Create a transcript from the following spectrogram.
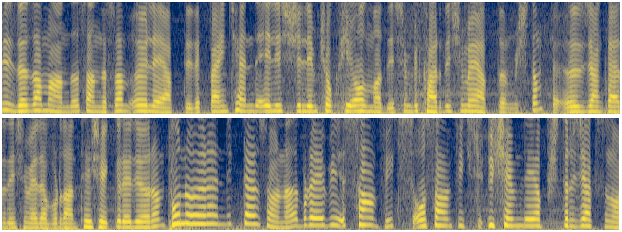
biz de zamanında sanırsam öyle yap dedik. Ben kendi el işçiliğim çok iyi olmadığı için bir kardeşime yaptırmıştım. Ee, Özcan kardeşime de buradan teşekkür ediyorum. Bunu öğrendikten sonra buraya bir sunfix, o sunfix'i 3M'le yapıştıracaksın oraya.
